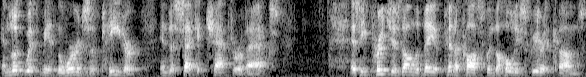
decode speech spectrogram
and look with me at the words of Peter in the second chapter of Acts. As he preaches on the day of Pentecost when the Holy Spirit comes,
